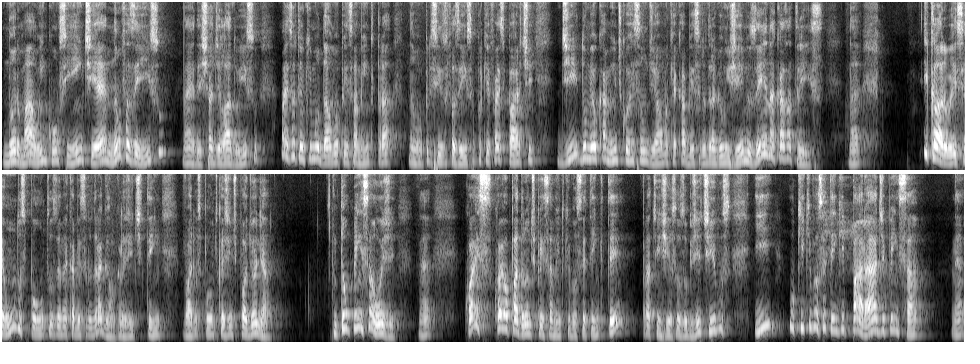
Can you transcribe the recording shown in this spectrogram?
normal, inconsciente, é não fazer isso, né, deixar de lado isso, mas eu tenho que mudar o meu pensamento para, não, eu preciso fazer isso porque faz parte de, do meu caminho de correção de alma, que é a cabeça do dragão em gêmeos e na casa 3. Né? E claro, esse é um dos pontos da minha cabeça do dragão, que a gente tem vários pontos que a gente pode olhar. Então pensa hoje, né? Quais, qual é o padrão de pensamento que você tem que ter para atingir os seus objetivos e o que, que você tem que parar de pensar. Né?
